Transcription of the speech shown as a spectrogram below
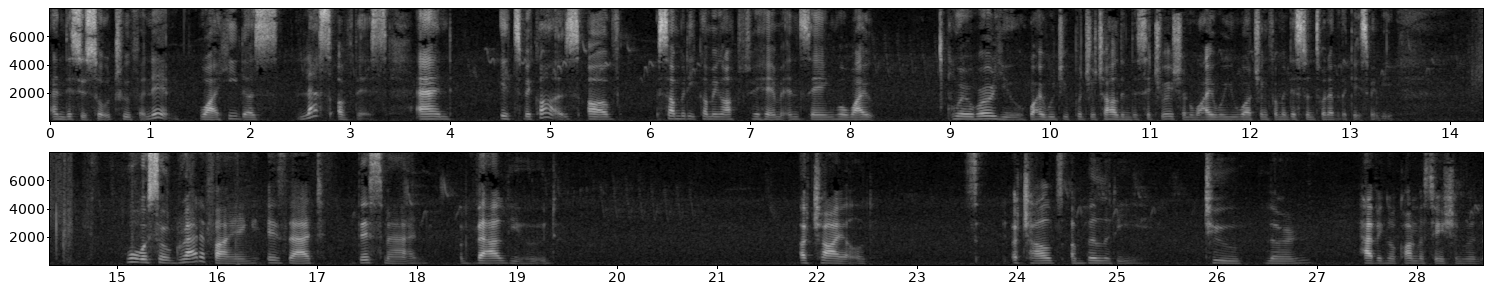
and this is so true for Nim, why he does less of this. And it's because of somebody coming up to him and saying, well, why, where were you? Why would you put your child in this situation? Why were you watching from a distance, whatever the case may be? What was so gratifying is that this man valued a child, a child's ability to learn having a conversation with,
